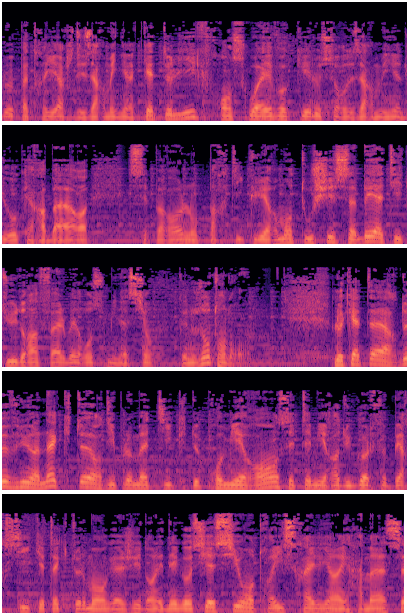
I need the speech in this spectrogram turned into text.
le patriarche des Arméniens catholiques. François a évoqué le sort des Arméniens du Haut-Karabakh. Ces paroles ont particulièrement touché sa béatitude, Raphaël Bedros Minassian, que nous entendrons. Le Qatar, devenu un acteur diplomatique de premier rang, cet émirat du Golfe Persique est actuellement engagé dans les négociations entre Israéliens et Hamas.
